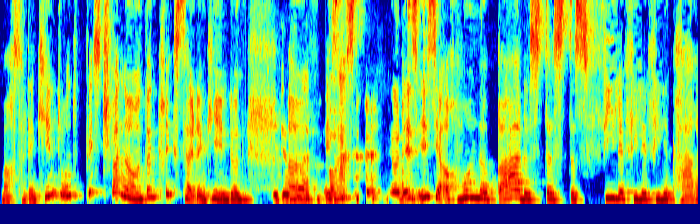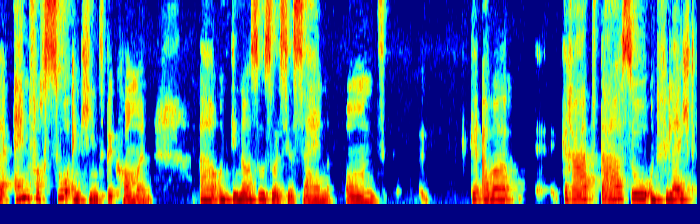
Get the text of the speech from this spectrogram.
machst halt ein Kind und bist schwanger und dann kriegst halt ein Kind. Und, äh, es, ist, und es ist ja auch wunderbar, dass, dass, dass viele, viele, viele Paare einfach so ein Kind bekommen. Äh, und genau so soll es ja sein. Und, äh, aber gerade da so und vielleicht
